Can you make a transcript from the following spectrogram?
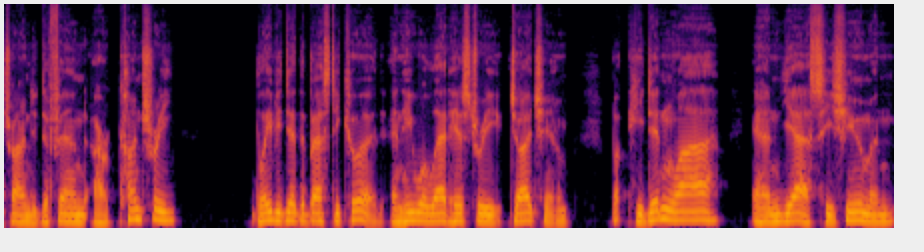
trying to defend our country, I believe he did the best he could, and he will let history judge him. But he didn't lie. And yes, he's human,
